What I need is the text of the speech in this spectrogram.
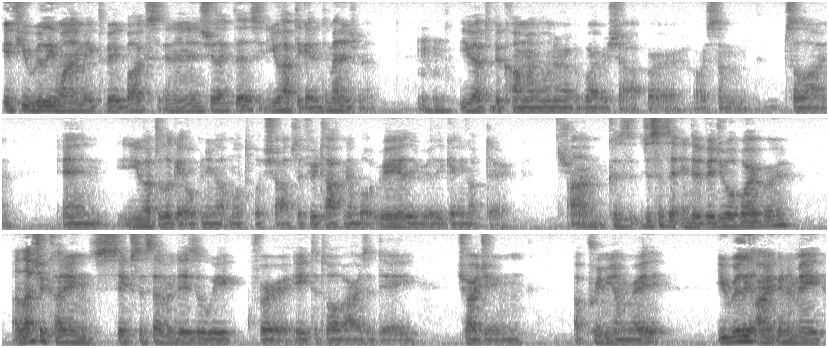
If you really want to make the big bucks in an industry like this, you have to get into management Mm-hmm. you have to become an owner of a barbershop or, or some salon and you have to look at opening up multiple shops if you're talking about really really getting up there Sure. because just as an individual barber unless you're cutting six to seven days a week for eight to 12 hours a day charging a premium rate you really aren't going to make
